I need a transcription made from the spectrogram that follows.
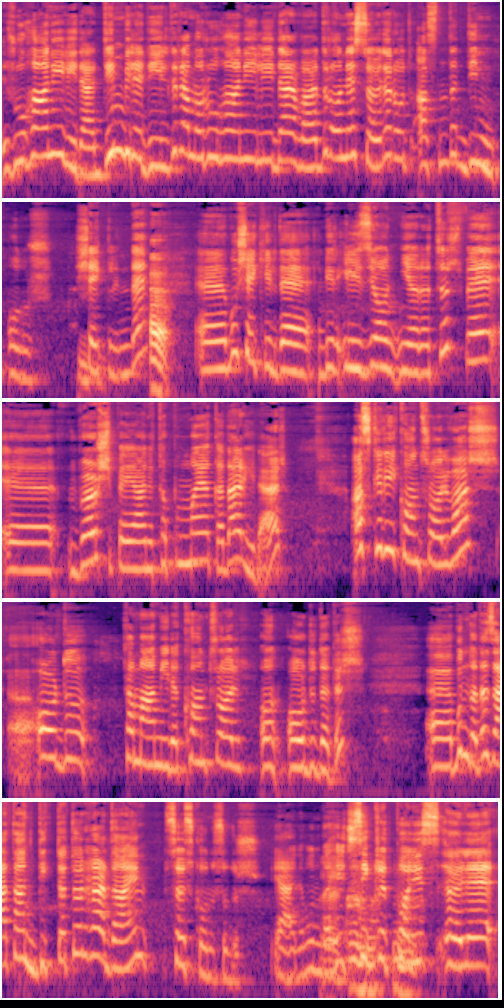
ruhani lider, din bile değildir ama ruhani lider vardır. O ne söyler o aslında din olur şeklinde. Evet. E, bu şekilde bir illüzyon yaratır ve e, worship'e yani tapınmaya kadar gider. Askeri kontrol var. E, ordu tamamıyla kontrol ordudadır. Ee, bunda da zaten diktatör her daim söz konusudur. Yani bunda evet. hiç secret polis öyle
